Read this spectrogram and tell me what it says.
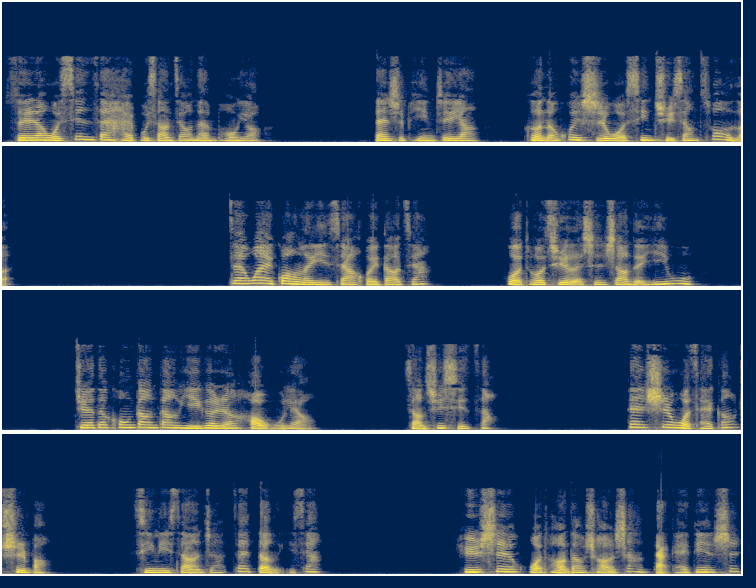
虽然我现在还不想交男朋友，但是凭这样可能会使我性取向错乱。在外逛了一下，回到家，我脱去了身上的衣物，觉得空荡荡一个人好无聊，想去洗澡。但是我才刚吃饱。心里想着再等一下，于是我躺到床上，打开电视，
